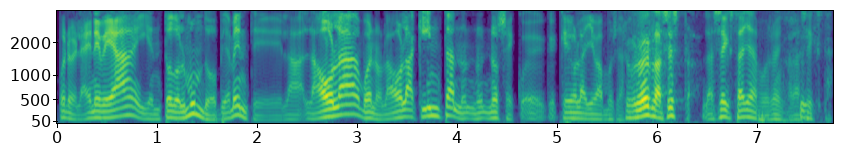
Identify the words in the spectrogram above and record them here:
bueno, en la NBA y en todo el mundo, obviamente. La, la ola, bueno, la ola quinta, no, no, no sé qué, qué, ola llevamos ya. Yo creo que es la sexta. La sexta ya, pues venga, la sí. sexta.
